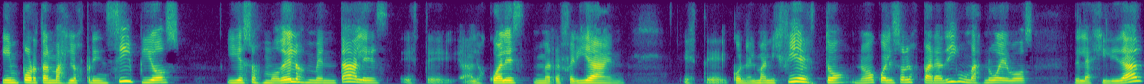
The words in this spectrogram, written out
importan más los principios y esos modelos mentales este, a los cuales me refería en, este, con el manifiesto, ¿no? cuáles son los paradigmas nuevos de la agilidad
